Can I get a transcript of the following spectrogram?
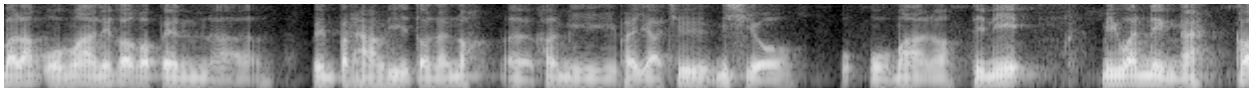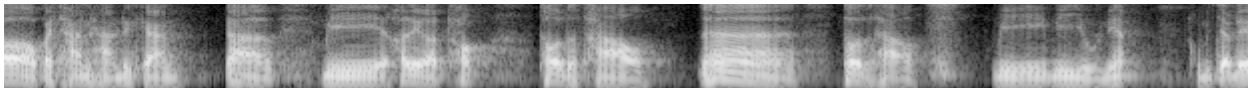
บารักโอบามานี่ก็ก็เป็นเป็นประธานาธิบดีตอนนั้นเนาะเออเขามีภรรยาชื่อมิเชลโอบามาเนาะทีนี้มีวันหนึ่งนะก็ไปทานอาหารด้วยกันอ่ามีเขาเรียกว่าทอกทอดทาวทอดทาวมีมีอยู่เนี่ยผมจะได้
